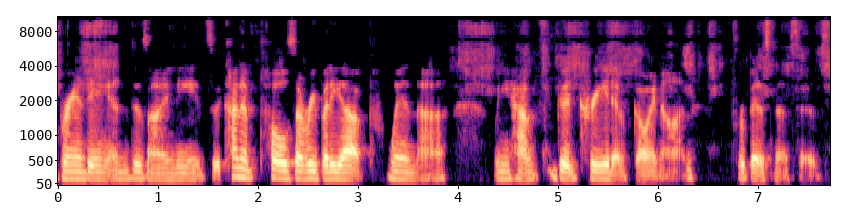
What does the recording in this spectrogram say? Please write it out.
branding and design needs. It kind of pulls everybody up when, uh, when you have good creative going on for businesses.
